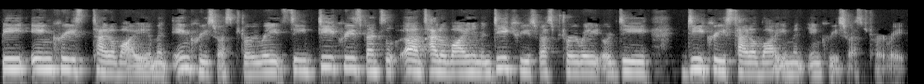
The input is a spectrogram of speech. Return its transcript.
B, increase tidal volume and increase respiratory rate, C, decrease ventil- uh, tidal volume and decrease respiratory rate, or D, decrease tidal volume and increase respiratory rate.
